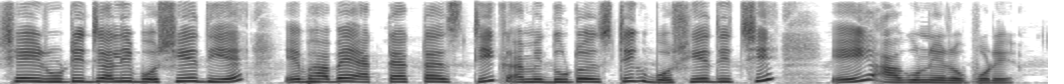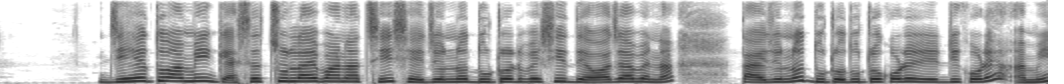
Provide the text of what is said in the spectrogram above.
সেই রুটির জালি বসিয়ে দিয়ে এভাবে একটা একটা স্টিক আমি দুটো স্টিক বসিয়ে দিচ্ছি এই আগুনের ওপরে। যেহেতু আমি গ্যাসের চুলায় বানাচ্ছি, সেই জন্য দুটোর বেশি দেওয়া যাবে না, তাই জন্য দুটো দুটো করে রেডি করে আমি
